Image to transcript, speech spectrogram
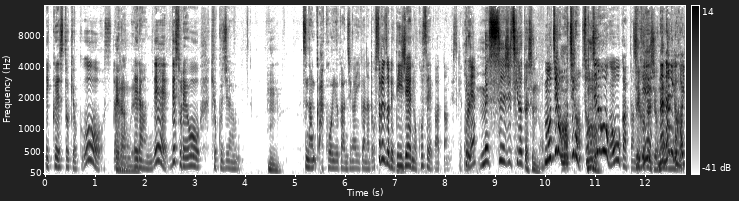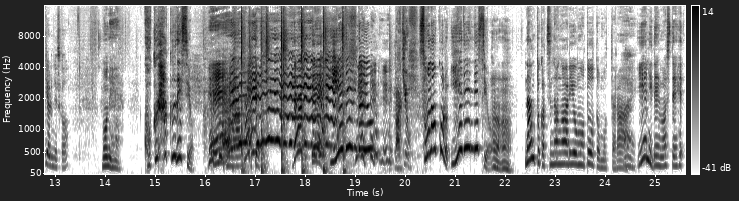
リクエスト曲を選んで。選んででそれを曲順うん、つなんかこういう感じがいいかなと。それぞれ DJ の個性があったんですけこれどねメッセージ付きだったりするの？もちろんもちろん。そっちの方が多かったんで。ういうことですよね。な何が書いてあるんですか？もうね告白ですよ。へえ。だってだって家電だよ。その頃家電ですよ、うんうん。なんとかつながりを持とうと思ったら、はい。家に電話してへ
